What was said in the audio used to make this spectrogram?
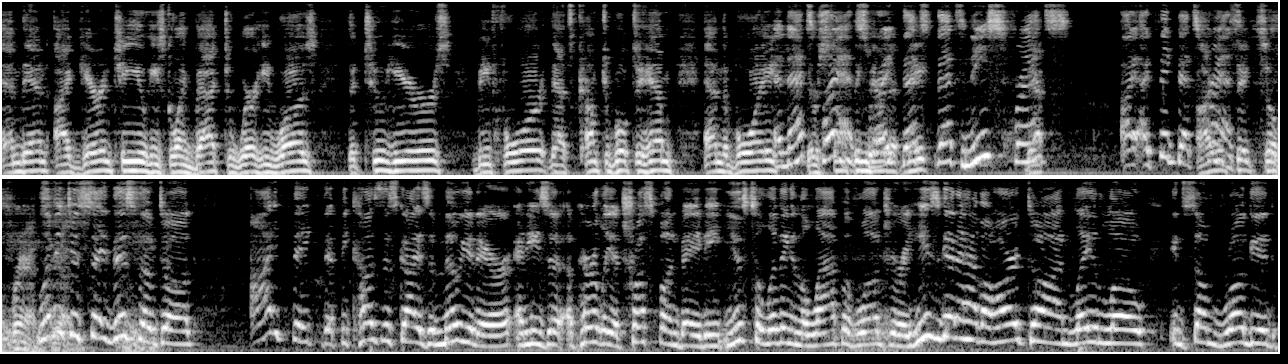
And then I guarantee you he's going back to where he was the two years before. That's comfortable to him and the boy. And that's France, right? That that's, that's Nice, France. Yeah. I, I think that's France. I would think so, France. Let me just say this, though, Dog. I think that because this guy is a millionaire and he's a, apparently a trust fund baby, used to living in the lap of luxury, he's going to have a hard time laying low in some rugged,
